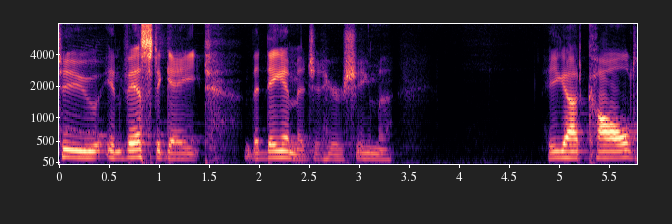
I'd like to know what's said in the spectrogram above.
to investigate the damage at Hiroshima. He got called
